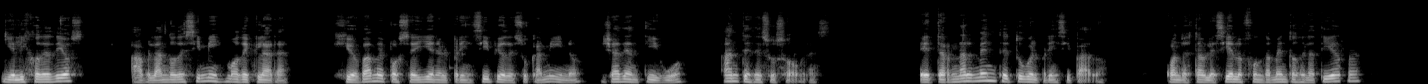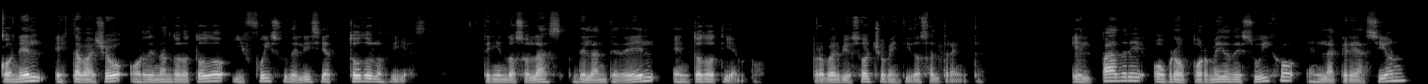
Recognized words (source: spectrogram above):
Y el Hijo de Dios, hablando de sí mismo, declara: Jehová me poseía en el principio de su camino, ya de antiguo, antes de sus obras. Eternalmente tuvo el principado. Cuando establecía los fundamentos de la tierra, con él estaba yo ordenándolo todo y fui su delicia todos los días, teniendo solaz delante de él en todo tiempo. Proverbios 8, 22 al 30. El Padre obró por medio de su Hijo en la creación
